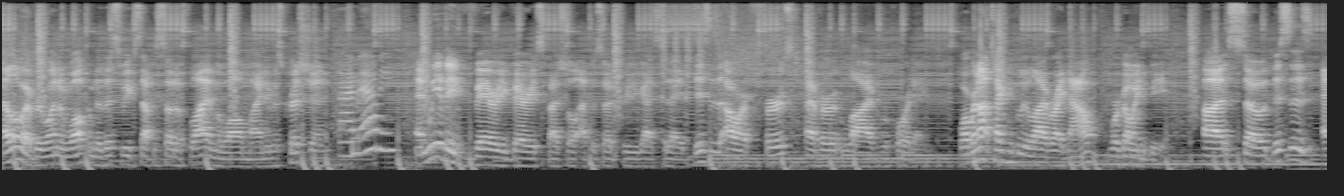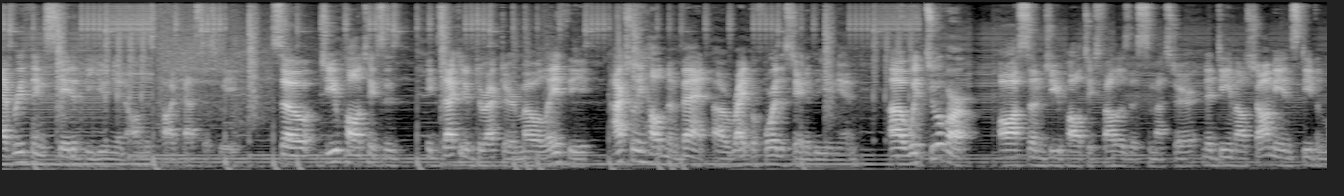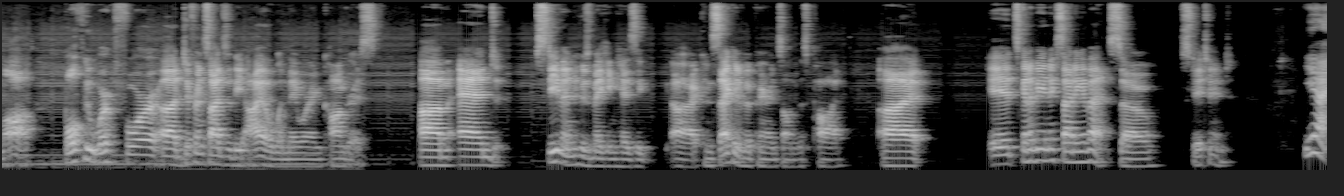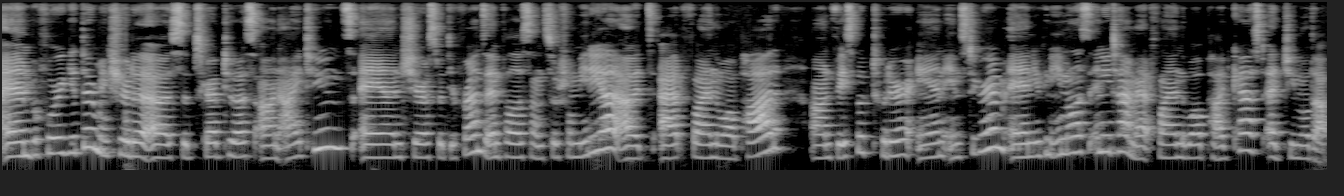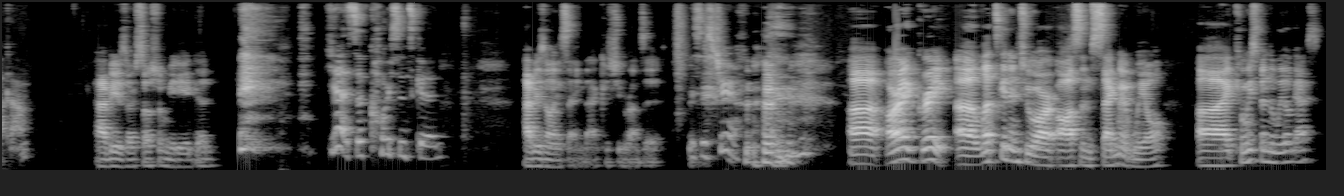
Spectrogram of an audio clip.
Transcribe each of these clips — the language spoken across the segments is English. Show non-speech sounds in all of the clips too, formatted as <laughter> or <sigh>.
Hello, everyone, and welcome to this week's episode of Fly on the Wall. My name is Christian, I'm Abby. and we have a very, very special episode for you guys today. This is our first ever live recording. While we're not technically live right now, we're going to be. Uh, so, this is everything State of the Union on this podcast this week. So, GU Politics' executive director, Mo Elleithee, actually held an event uh, right before the State of the Union uh, with two of our awesome GU Politics fellows this semester, Nadeam Elshami and Steven Law, both who worked for uh, different sides of the aisle when they were in Congress. Um, and Steven, who's making his uh, consecutive appearance on this pod, uh, it's going to be an exciting event. So stay tuned. Yeah, and before we get there, make sure to uh, subscribe to us on iTunes and share us with your friends and follow us on social media. Uh, it's at Fly on the Wall Pod on Facebook, Twitter, and Instagram. And you can email us anytime at flyonthewallpodcast at gmail.com. Abby, is our social media good? <laughs> Yes, of course it's good. Abby's only saying that because she runs it. This is true. <laughs> uh, all right, great. Uh, let's get into our awesome segment wheel. Uh, can we spin the wheel, guys?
